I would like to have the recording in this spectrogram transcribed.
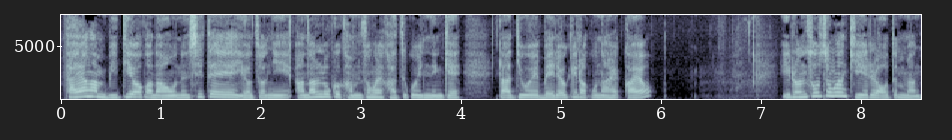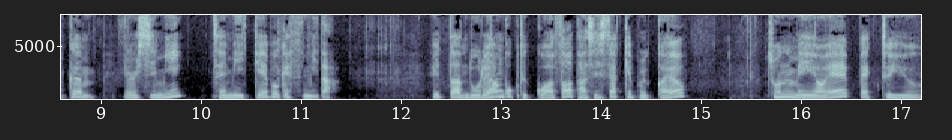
다양한 미디어가 나오는 시대에 여전히 아날로그 감성을 가지고 있는 게 라디오의 매력이라고나 할까요? 이런 소중한 기회를 얻은 만큼 열심히 재미있게 해보겠습니다. 일단 노래 한 곡 듣고 와서 다시 시작해 볼까요? 존 메이어의 Back to You.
